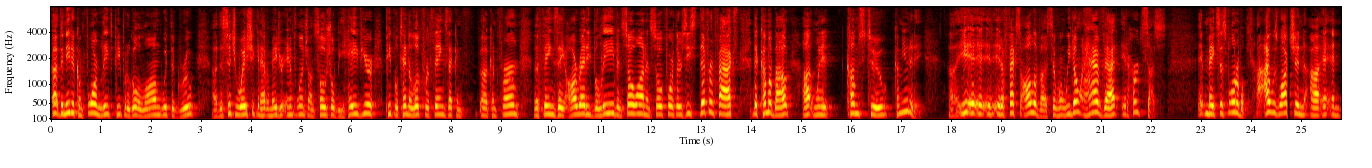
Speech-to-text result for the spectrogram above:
uh, the need to conform leads people to go along with the group. Uh, the situation can have a major influence on social behavior. People tend to look for things that can uh, confirm the things they already believe, and so on and so forth. There's these different facts that come about uh, when it comes to community. Uh, it, it, it, affects all of us, and when we don't have that, it hurts us. It makes us vulnerable. I, I was watching, uh, and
